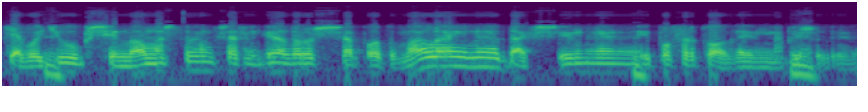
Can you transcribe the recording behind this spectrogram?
Και από εκεί που ψινόμαστε ξαφνικά δρόσεις απότομα. Αλλά είναι εντάξει, είναι υποφερτό, δεν είναι να πεις ότι...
